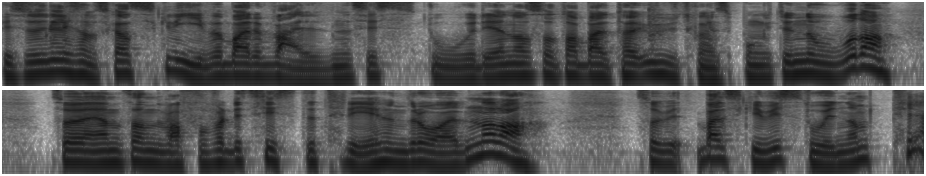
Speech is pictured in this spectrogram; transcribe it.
hvis du liksom skal skrive bare verdenshistorien og så ta, bare ta utgangspunkt i noe, da, så en sånn, i hvert fall for de siste 300 årene, da, så bare skriv historien om te.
